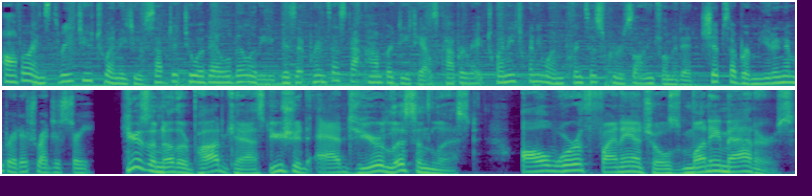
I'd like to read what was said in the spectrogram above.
Offer ends 3 subject to availability. Visit princess.com for details. Copyright 2021 Princess Cruise Lines Limited. Ships are Bermudan and British Registry. Here's another podcast you should add to your listen list. Allworth Financial's Money Matters.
